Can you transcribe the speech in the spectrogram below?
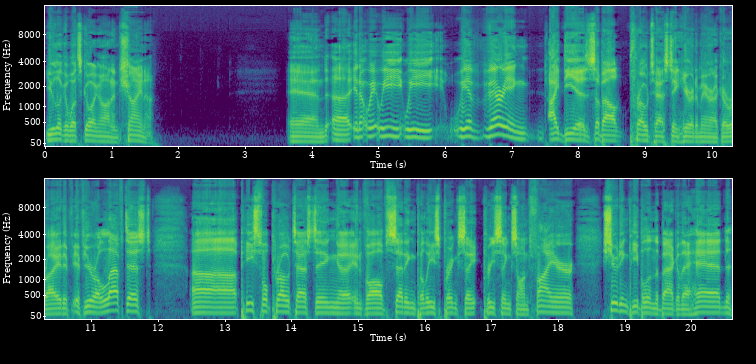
You look at what's going on in China. And uh, you know, we, we we we have varying ideas about protesting here in America, right? If if you're a leftist, uh, peaceful protesting uh, involves setting police precincts on fire, shooting people in the back of the head,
